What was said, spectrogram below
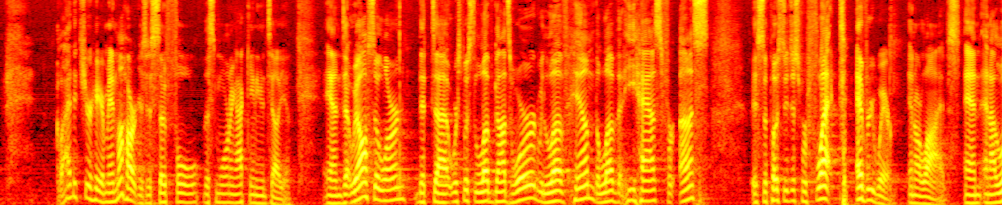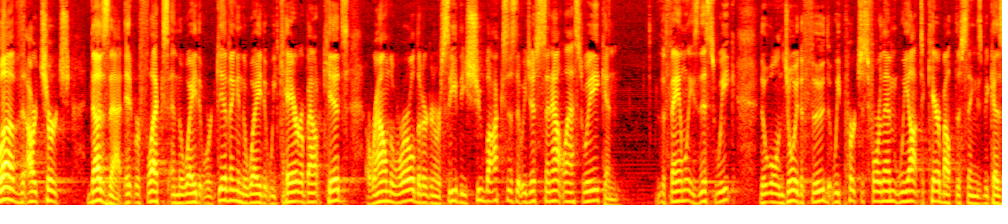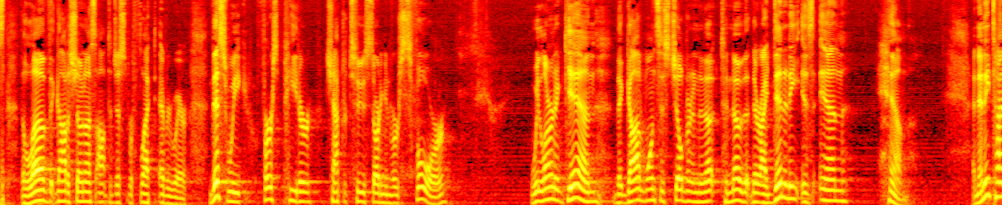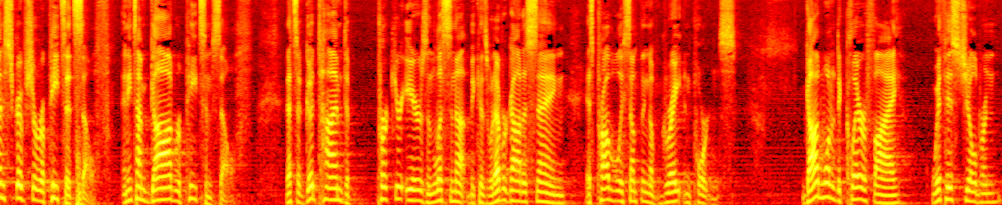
Glad that you're here. Man, my heart is just so full this morning, I can't even tell you. And uh, we also learned that uh, we're supposed to love God's Word. We love Him. The love that He has for us is supposed to just reflect everywhere in our lives. And, and I love that our church does that. It reflects in the way that we're giving, in the way that we care about kids around the world that are going to receive these shoe boxes that we just sent out last week. And the families this week that will enjoy the food that we purchase for them, we ought to care about those things because the love that God has shown us ought to just reflect everywhere. This week, 1 Peter chapter 2, starting in verse 4, we learn again that God wants his children to know, to know that their identity is in him. And anytime Scripture repeats itself, anytime God repeats himself, that's a good time to perk your ears and listen up because whatever God is saying is probably something of great importance. God wanted to clarify with his children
